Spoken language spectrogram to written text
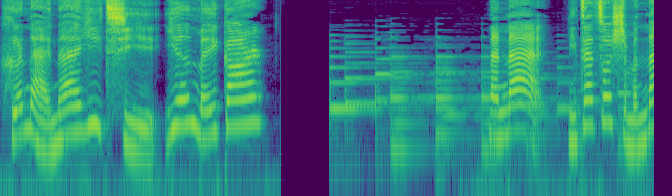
和奶奶一起腌梅干儿。奶奶，你在做什么呢？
